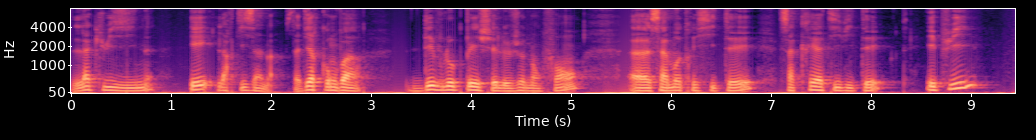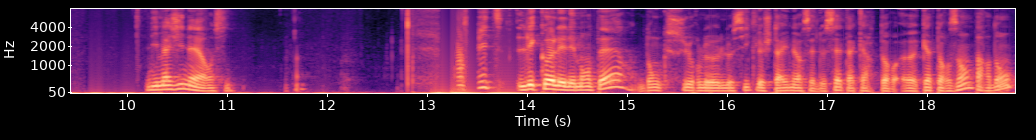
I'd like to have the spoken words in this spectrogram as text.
la cuisine et l'artisanat. C'est-à-dire qu'on va développer chez le jeune enfant euh, sa motricité, sa créativité, et puis l'imaginaire aussi. Ensuite, l'école élémentaire, donc sur le, cycle Steiner, c'est de 7 à 14 euh, ans, pardon,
